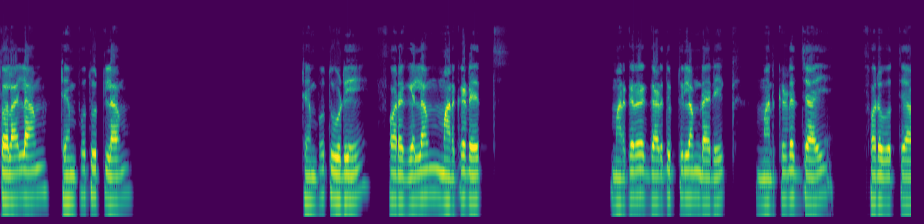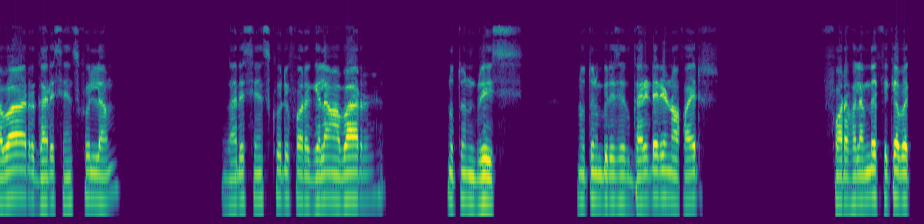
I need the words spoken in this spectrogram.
তলাইলাম, টেম্পো তুটলাম। টেম্পো তুড়ি, পরে গেলাম মার্কেটে মার্কেটের গাড়ি তুটিলাম ডাইরেক্ট মার্কেটে যাই, পরবর্তী আবার গাড়ি চেঞ্জ করলাম। গাড়ি চেঞ্জ করে পরে গেলাম আবার নতুন ব্রিজ নতুন ব্রিজে গাড়ি টাড়ি নফাইর পরে ফেলাম দে ফিকা ব্যাগ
